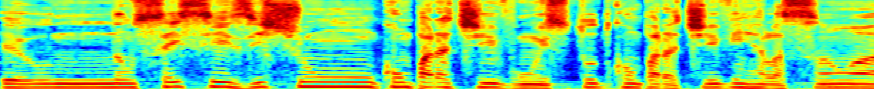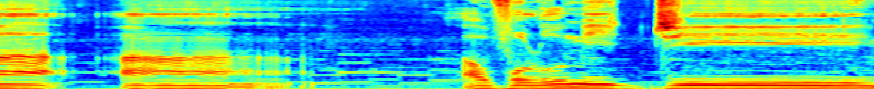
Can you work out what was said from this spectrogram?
eu não sei se existe um comparativo, um estudo comparativo em relação a, a- ao volume de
